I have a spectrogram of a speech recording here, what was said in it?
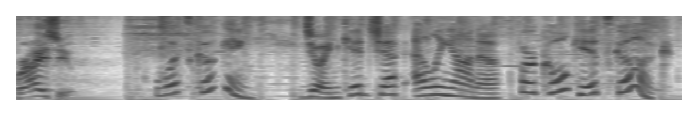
surprise you. What's cooking? Join Kid Chef Eliana for Cool Kids Cook.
